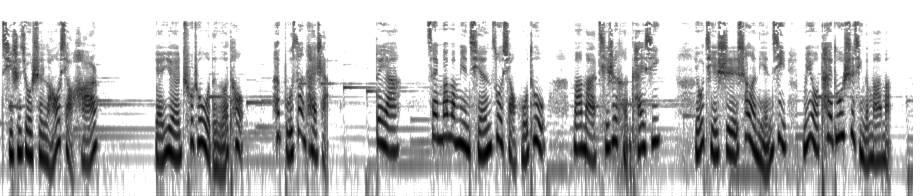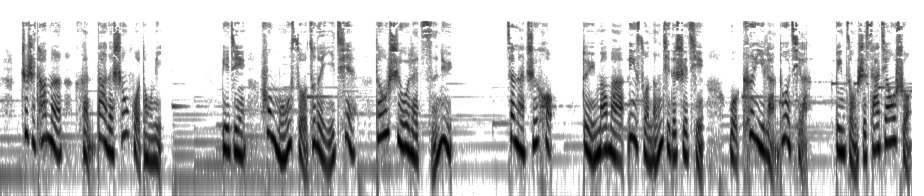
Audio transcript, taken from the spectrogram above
其实就是老小孩儿。”圆圆戳戳我的额头，还不算太傻。对呀，在妈妈面前做小糊涂，妈妈其实很开心。尤其是上了年纪、没有太多事情的妈妈，这是他们很大的生活动力。毕竟父母所做的一切都是为了子女。在那之后，对于妈妈力所能及的事情，我刻意懒惰起来，并总是撒娇说：“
